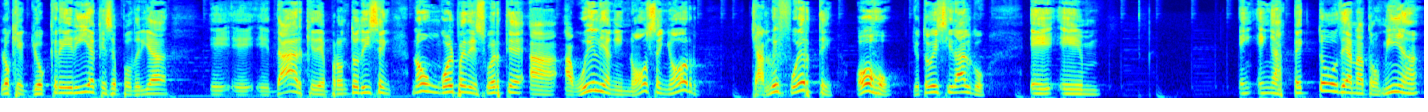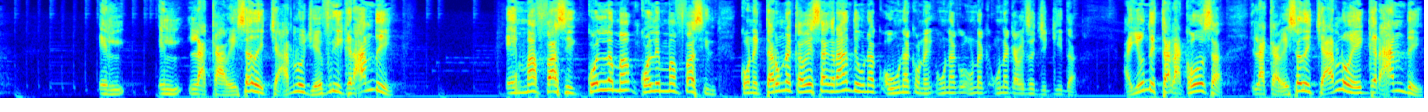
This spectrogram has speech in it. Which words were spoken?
lo que yo creería que se podría eh, eh, eh, dar. Que de pronto dicen, no, un golpe de suerte a, a William. Y no, señor. Charlo es fuerte. Ojo, yo te voy a decir algo. Em, en, en aspecto de anatomía, el, el- la cabeza de Charlo Jeffrey es grande. Es más fácil. ¿Cuál más, cuál es más fácil? ¿Conectar una cabeza grande o una, cone- una, una- una cabeza chiquita? Ahí donde está la cosa. La cabeza de Charlo es grande.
